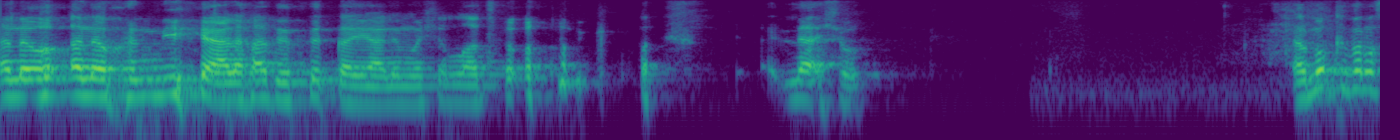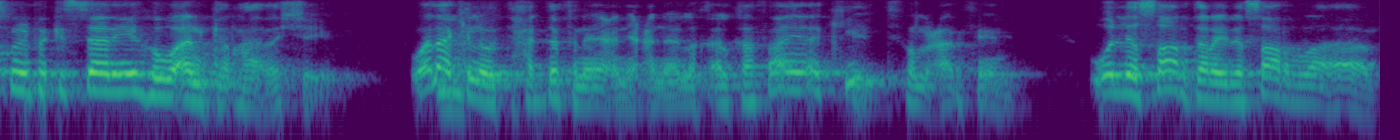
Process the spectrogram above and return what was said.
أنا أنا اهنيه على هذه الثقة يعني ما شاء الله تبارك. لا شوف. الموقف الرسمي الباكستاني هو أنكر هذا الشيء. ولكن لو تحدثنا يعني عن الخفايا أكيد هم عارفين. واللي صار ترى اللي صار آه،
